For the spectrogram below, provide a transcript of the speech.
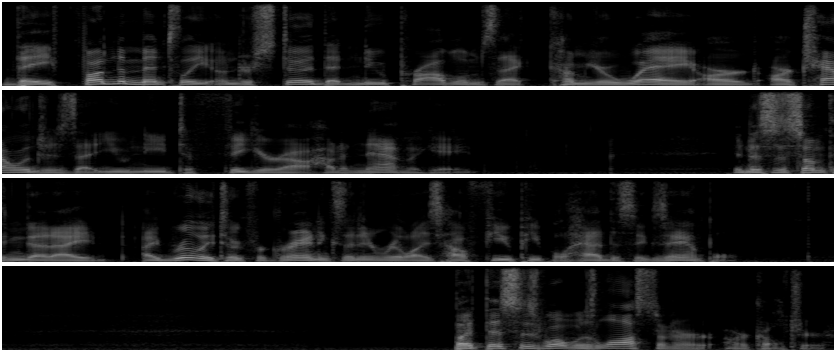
they fundamentally understood that new problems that come your way are, are challenges that you need to figure out how to navigate. And this is something that I, I really took for granted because I didn't realize how few people had this example. But this is what was lost in our, our culture.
